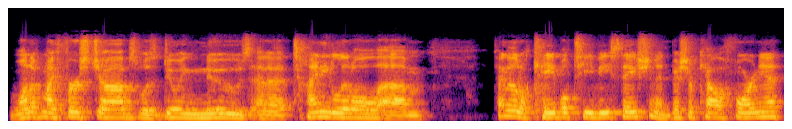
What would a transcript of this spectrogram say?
one of my first jobs was doing news at a tiny little um, tiny little cable TV station in Bishop, California.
